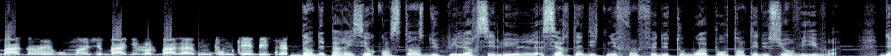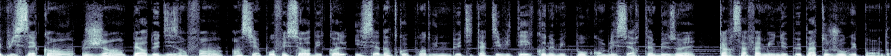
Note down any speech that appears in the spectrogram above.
bagan pou manje, m bagin lot bagay pou m kenbe ke. Dans de pareilles circonstances, depuis leur cellule, certains détenus font feu de tout bois pour tenter de survivre. Depuis 5 ans, Jean, père de 10 enfants, ancien professeur d'école, essaie d'entreprendre une petite activité économique pour combler certains besoins, car sa famille ne peut pas toujours répondre.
